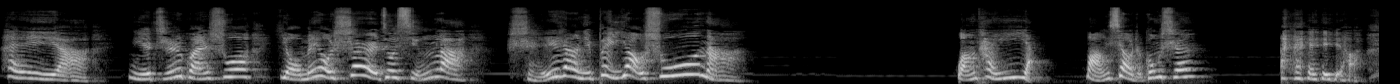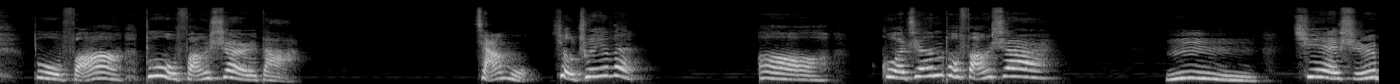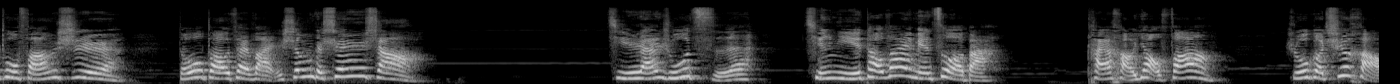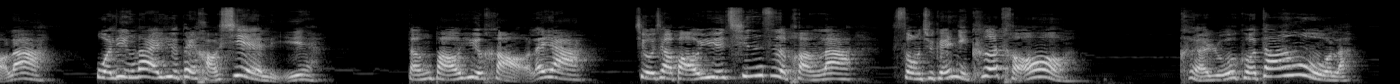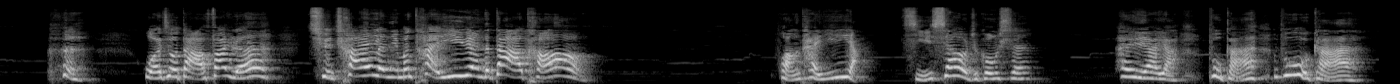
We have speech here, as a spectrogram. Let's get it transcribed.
哎呀，你只管说有没有事儿就行了，谁让你背药书呢？”王太医呀，忙笑着躬身：“哎呀，不妨不妨事儿的。”贾母又追问：“哦，果真不妨事儿？”“嗯，确实不妨事，都包在晚生的身上。既然如此，请你到外面坐吧。”开好药方，如果吃好了，我另外预备好谢礼。等宝玉好了呀，就叫宝玉亲自捧了送去给你磕头。可如果耽误了，哼，我就打发人去拆了你们太医院的大堂。皇太医呀，急笑着躬身。哎呀呀，不敢不敢！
